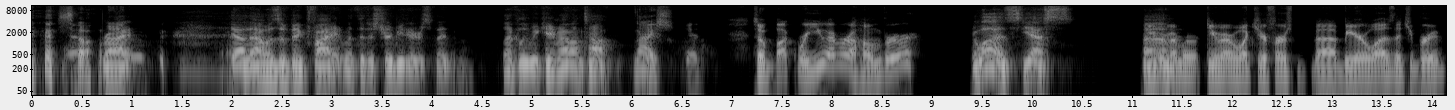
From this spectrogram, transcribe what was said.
so, Right. Yeah, that was a big fight with the distributors, but luckily we came out on top. Nice. Good. So Buck, were you ever a home brewer? It was, yes. Do you Um, remember? Do you remember what your first uh, beer was that you brewed?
